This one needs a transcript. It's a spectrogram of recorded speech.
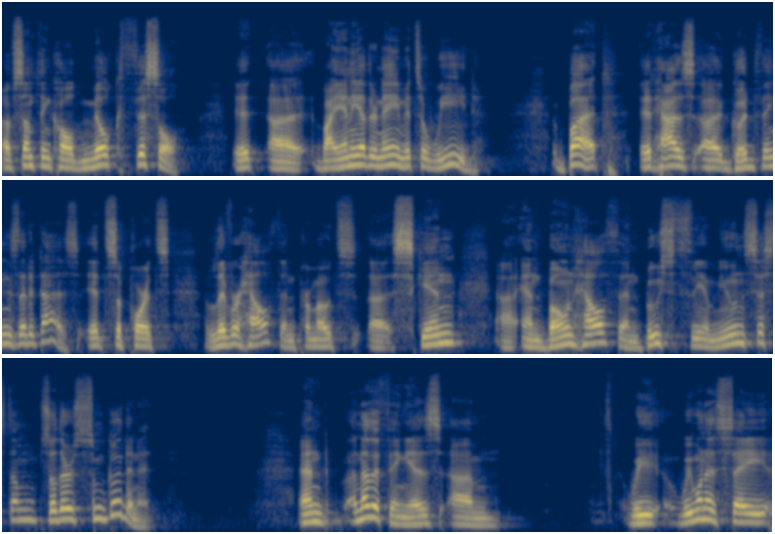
of something called milk thistle. It, uh, by any other name, it's a weed. But it has uh, good things that it does. It supports liver health and promotes uh, skin uh, and bone health and boosts the immune system. So there's some good in it. And another thing is, um, we, we want to say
